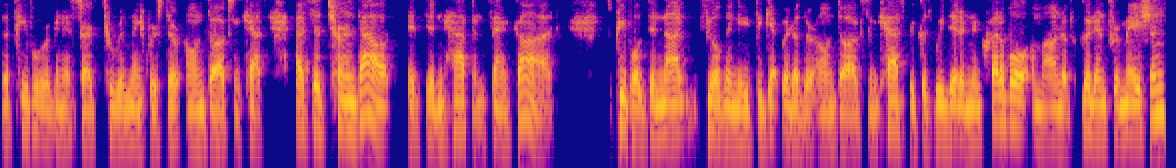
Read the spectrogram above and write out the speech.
that people were going to start to relinquish their own dogs and cats. As it turned out, it didn't happen, thank God people did not feel the need to get rid of their own dogs and cats because we did an incredible amount of good information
